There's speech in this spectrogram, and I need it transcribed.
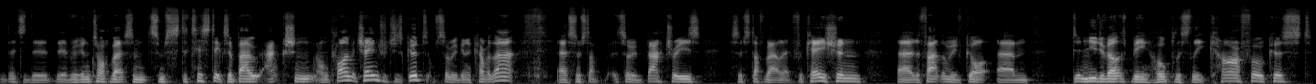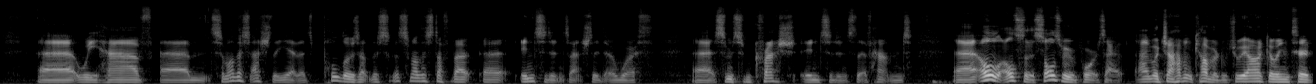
the, the, we're going to talk about some some statistics about action on climate change, which is good. So we're going to cover that. Uh, some stuff, sorry, batteries. Some stuff about electrification. Uh, the fact that we've got um, new developments being hopelessly car focused. Uh, we have um, some others. Actually, yeah, let's pull those up. There's some other stuff about uh, incidents actually that are worth uh, some some crash incidents that have happened. Uh, oh, also the Salisbury report's out, uh, which I haven't covered, which we are going to.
